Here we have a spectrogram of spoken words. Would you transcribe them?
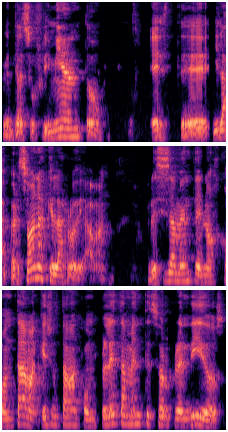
frente al sufrimiento, este, y las personas que la rodeaban. Precisamente nos contaban que ellos estaban completamente sorprendidos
